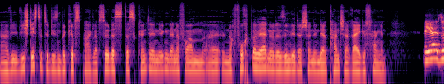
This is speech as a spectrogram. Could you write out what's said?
Äh, wie, wie stehst du zu diesem Begriffspaar? Glaubst du, dass das könnte in irgendeiner Form äh, noch fruchtbar werden oder sind wir da schon in der Panscherei gefangen? Naja, also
